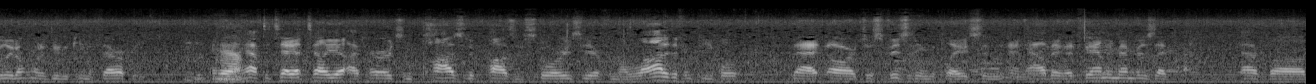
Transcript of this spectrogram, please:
really don't want to do the chemotherapy. And Yeah. I have to tell, tell you, I've heard some positive, positive stories here from a lot of different people that are just visiting the place and, and how they had family members that have uh,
